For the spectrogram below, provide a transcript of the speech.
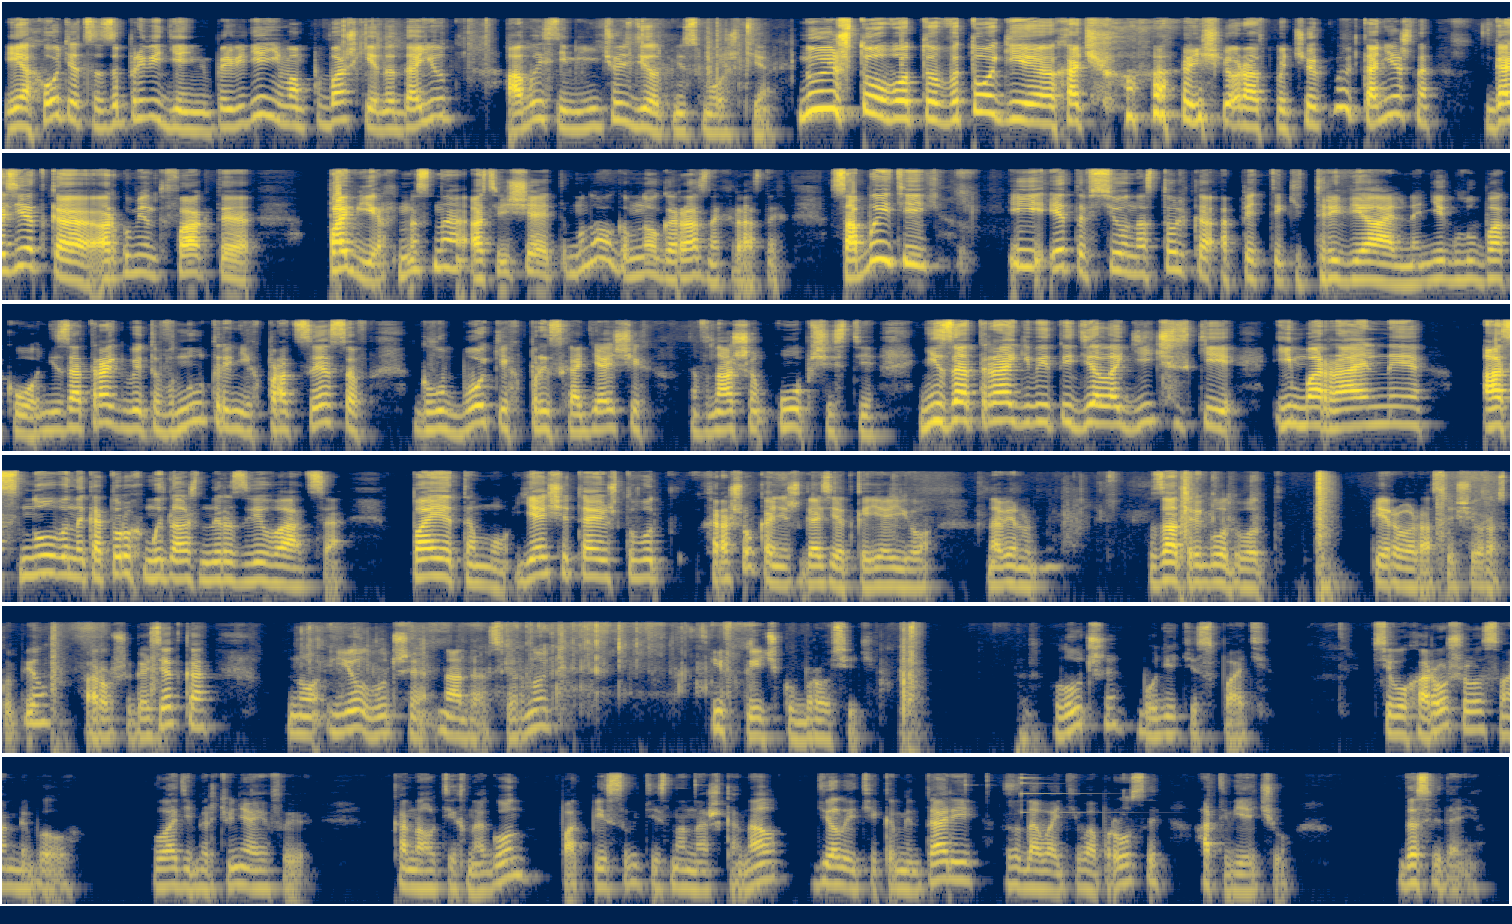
и охотятся за привидениями. Привидения вам по башке надают, а вы с ними ничего сделать не сможете. Ну и что, вот в итоге хочу еще раз подчеркнуть, конечно, газетка «Аргументы, факты» поверхностно освещает много-много разных-разных событий. И это все настолько, опять-таки, тривиально, не глубоко, не затрагивает внутренних процессов, глубоких, происходящих в нашем обществе, не затрагивает идеологические и моральные основы, на которых мы должны развиваться. Поэтому я считаю, что вот хорошо, конечно, газетка, я ее, наверное, за три года вот первый раз еще раз купил. Хорошая газетка. но ее лучше надо свернуть и в печку бросить. Лучше будете спать. Всего хорошего. С вами был Владимир Тюняев и канал Техногон. Подписывайтесь на наш канал, делайте комментарии, задавайте вопросы, отвечу. До свидания.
